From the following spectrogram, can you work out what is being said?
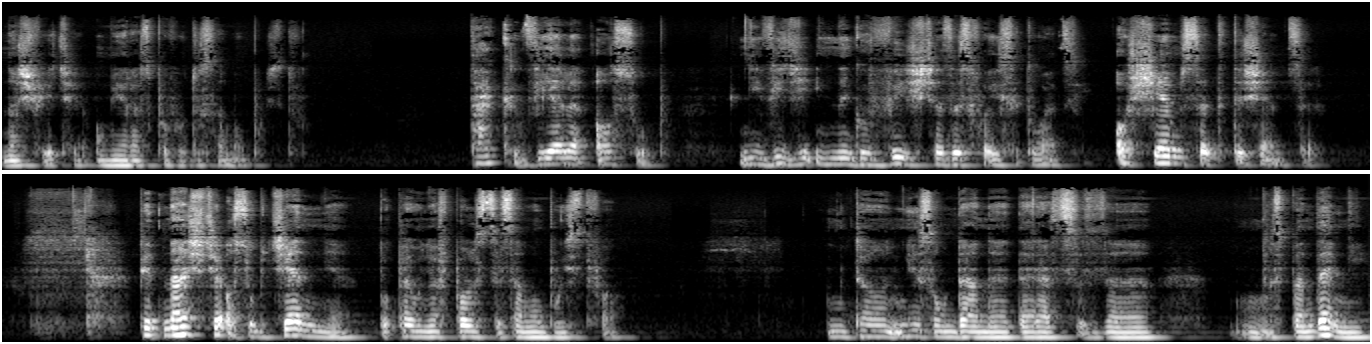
na świecie umiera z powodu samobójstw. Tak wiele osób nie widzi innego wyjścia ze swojej sytuacji. 800 tysięcy. 15 osób dziennie popełnia w Polsce samobójstwo. To nie są dane teraz z, z pandemii,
